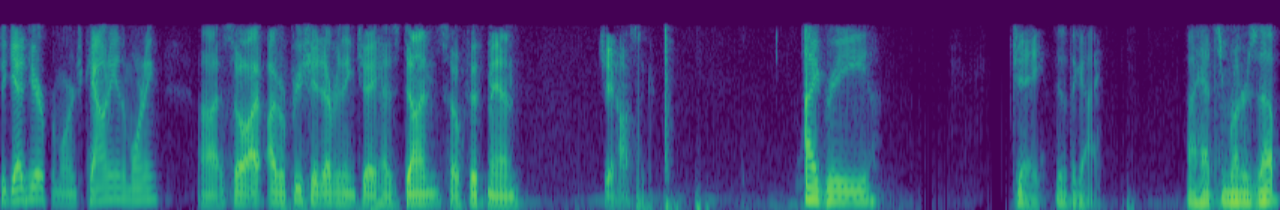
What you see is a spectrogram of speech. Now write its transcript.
to get here from Orange County in the morning. Uh, so I, I've appreciated everything Jay has done. So fifth man, Jay Hosick. I agree. Jay is the guy. I had some runners up.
